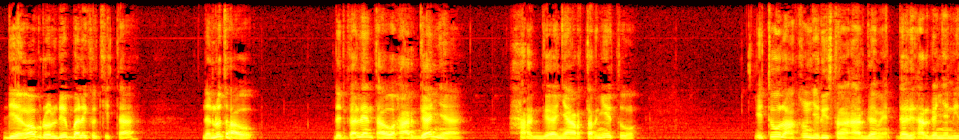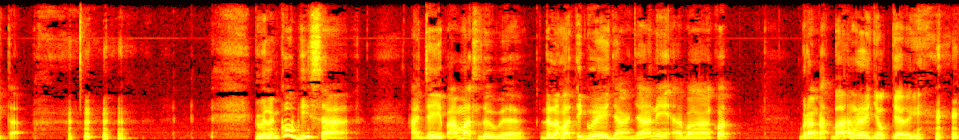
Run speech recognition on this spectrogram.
dia ngobrol dia balik ke kita. Dan lu tahu dan kalian tahu harganya harga nyarternya itu itu langsung jadi setengah harga men. Dari harganya Nita. Gue bilang kok bisa? Ajaib amat lu bang dalam hati gue jangan-jangan nih abang angkot berangkat bareng dari Jogja lagi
